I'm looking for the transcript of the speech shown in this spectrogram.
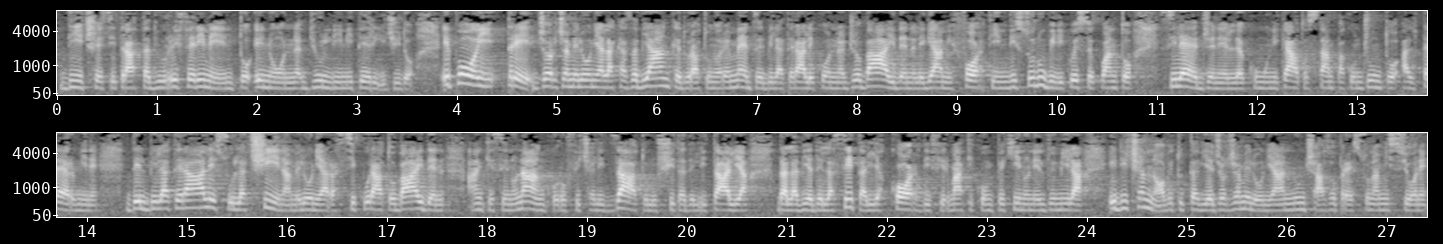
dice si tratta di un riferimento e non di un limite rigido. E poi tre, Giorgia Meloni alla Casa Bianca, è durato un'ora e mezza il bilaterale con Joe Biden, legami forti indissolubili indissolubili, questo è quanto si legge nel comunicato stampa congiunto al termine del bilaterale. Sulla Cina Meloni ha rassicurato Biden, anche se non ha ancora ufficializzato l'uscita dell'Italia dalla via della seta, gli accordi firmati con Pechino nel 2019, tuttavia Giorgia Meloni ha annunciato presto una missione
